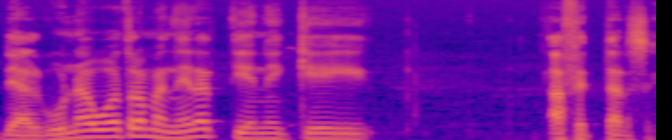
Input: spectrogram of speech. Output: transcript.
de alguna u otra manera tiene que afectarse.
